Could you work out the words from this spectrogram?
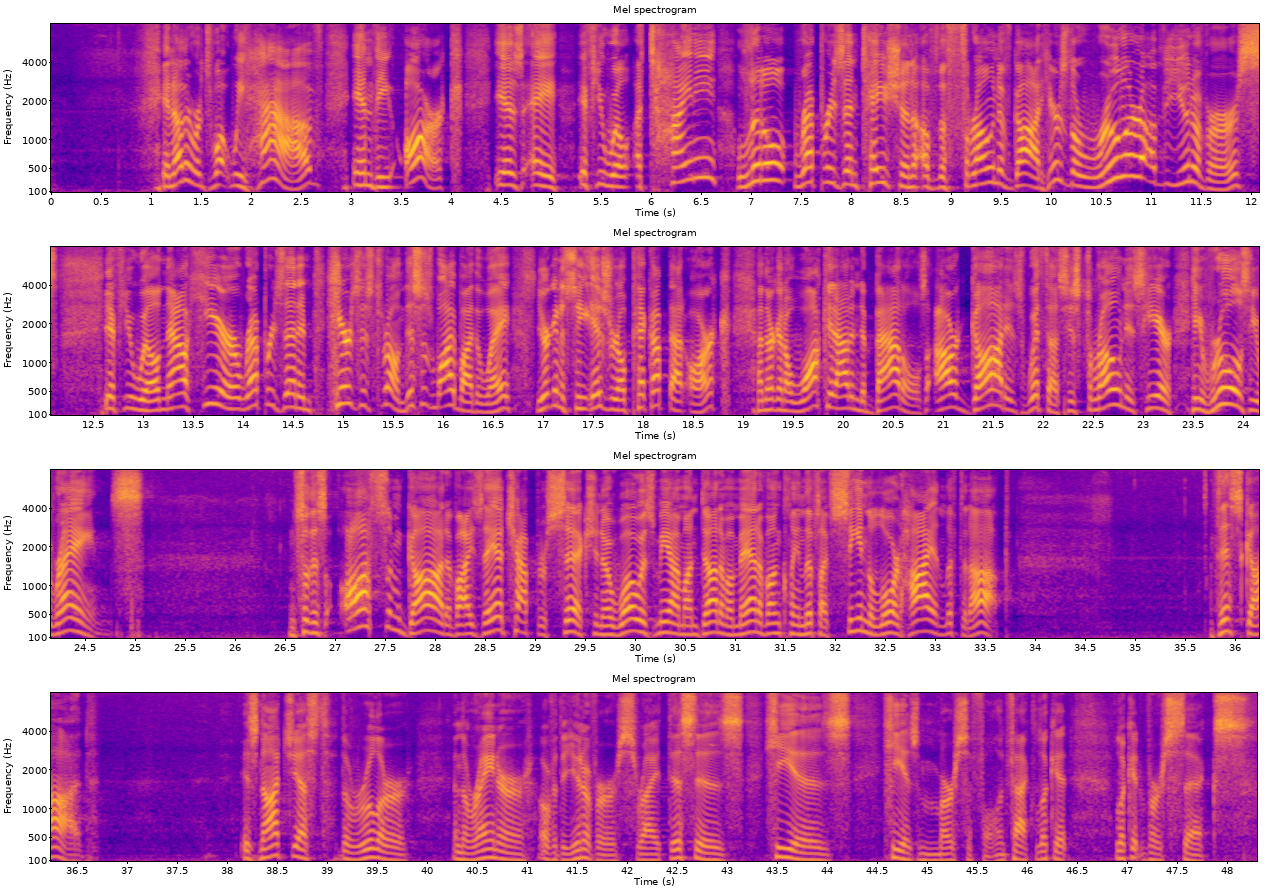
In other words, what we have in the ark is a, if you will, a tiny little representation of the throne of God. Here's the ruler of the universe, if you will, now here represented. Here's his throne. This is why, by the way, you're going to see Israel pick up that ark and they're going to walk it out into battles. Our God is with us, his throne is here. He rules, he reigns. And so, this awesome God of Isaiah chapter 6, you know, woe is me, I'm undone, I'm a man of unclean lips, I've seen the Lord high and lifted up. This God is not just the ruler and the reigner over the universe, right? This is, he is, he is merciful. In fact, look at, look at verse 6.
